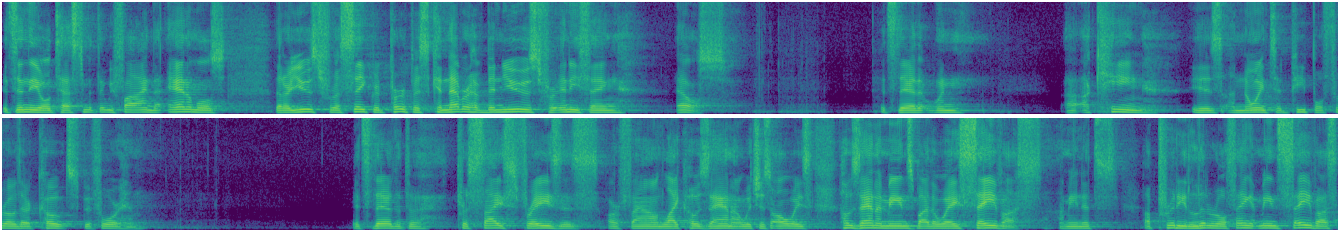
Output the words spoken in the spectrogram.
It's in the Old Testament that we find that animals that are used for a sacred purpose can never have been used for anything else. It's there that when a king is anointed, people throw their coats before him. It's there that the precise phrases are found, like Hosanna, which is always, Hosanna means, by the way, save us. I mean, it's a pretty literal thing. It means save us.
